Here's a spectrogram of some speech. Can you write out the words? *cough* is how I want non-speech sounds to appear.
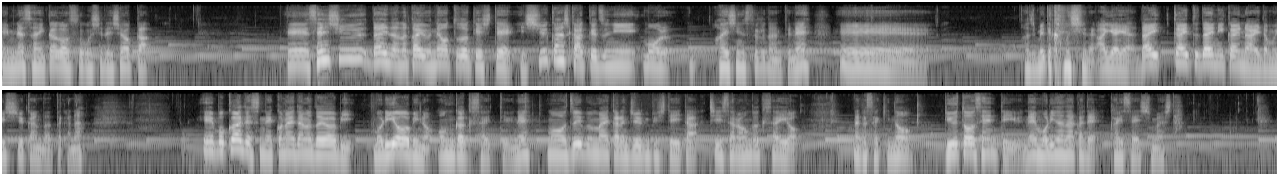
えー、皆さんいかがお過ごしでしょうか、えー、先週第7回をねお届けして1週間しか空けずにもう配信するなんてね、えー、初めてかもしれない。あいやいや第1回と第2回の間も1週間だったかな、え僕はですねこの間の土曜日森曜日の音楽祭っていうねもうずいぶん前から準備していた小さな音楽祭を長崎の流東線っていうね森の中で開催しました、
